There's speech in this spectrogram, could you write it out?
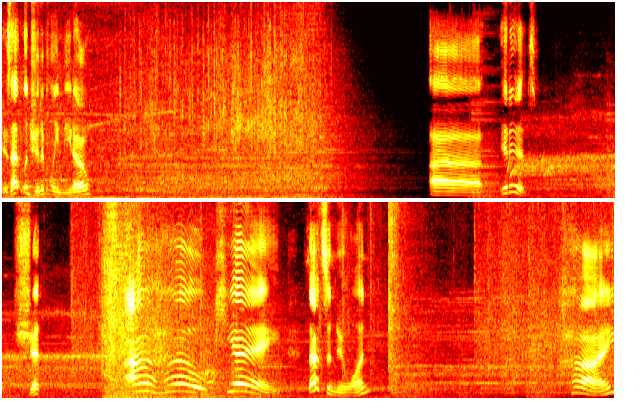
Is that legitimately Nito? Uh, it is. Shit. Ah, okay. That's a new one. Hi.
